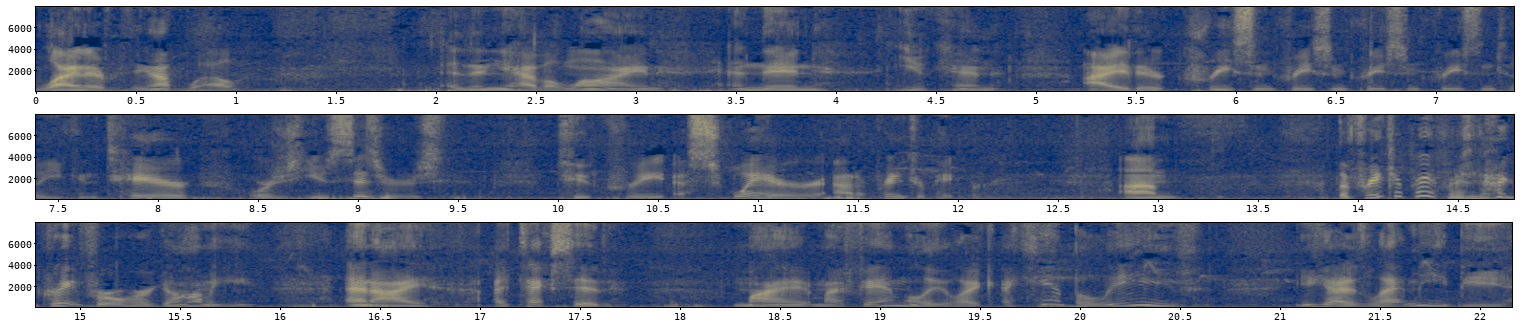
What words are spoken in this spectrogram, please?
line everything up well. And then you have a line, and then you can either crease and crease and crease and crease until you can tear, or just use scissors to create a square out of printer paper. Um, but printer paper is not great for origami, and I I texted my my family like I can't believe you guys let me be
